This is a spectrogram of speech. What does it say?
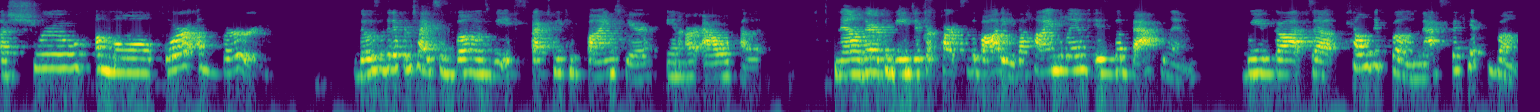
a shrew, a mole, or a bird. Those are the different types of bones we expect we can find here in our owl pellet. Now there can be different parts of the body. The hind limb is the back limb. We've got uh, pelvic bone, that's the hip bone.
